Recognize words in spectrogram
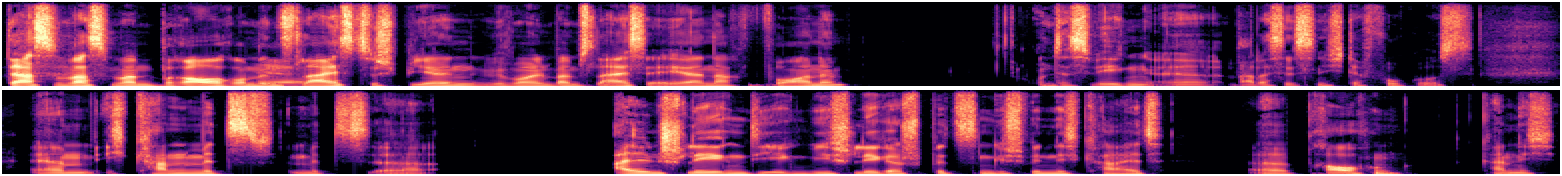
das, was man braucht, um einen Ja. Slice zu spielen. Wir wollen beim Slice eher nach vorne. Und deswegen äh, war das jetzt nicht der Fokus. Ähm, ich kann mit, mit äh, allen Schlägen, die irgendwie Schlägerspitzengeschwindigkeit äh, brauchen, kann ich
